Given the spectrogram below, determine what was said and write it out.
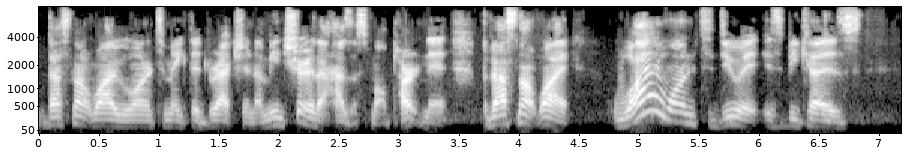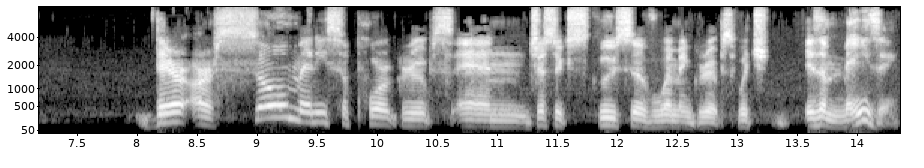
that's not why we wanted to make the direction i mean sure that has a small part in it but that's not why why i wanted to do it is because there are so many support groups and just exclusive women groups, which is amazing.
